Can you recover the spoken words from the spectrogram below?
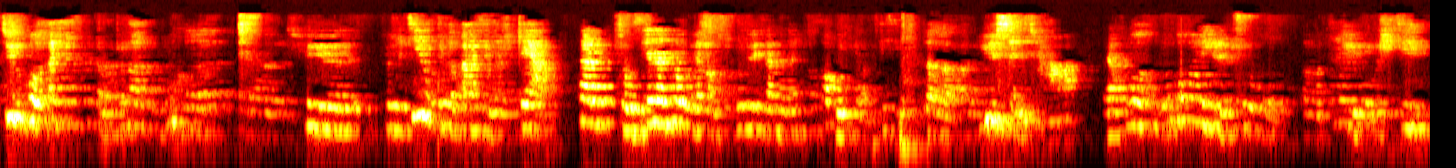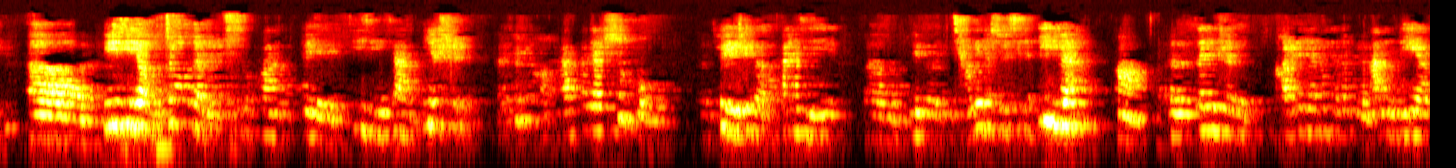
最后大家是怎么知道如何呃去就是进入这个班级呢？是这样，那首先呢，教务员老师会对咱们的这个报名表进行一个预审查，然后如果报名人数呃多于我们实际。呃，预计要招的人数的话呢，会进行一下面试，确认考察大家是否对这个班级呃那个强烈的学习的意愿啊，呃，再就是考察一下大家的表达能力啊，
